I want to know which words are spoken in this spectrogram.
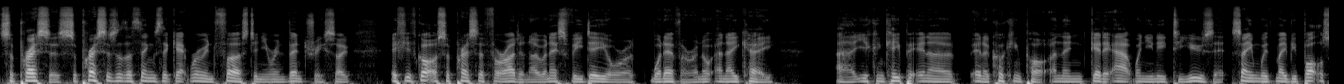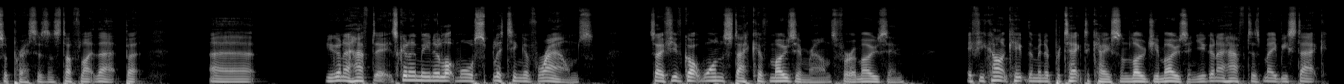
suppressors. Suppressors are the things that get ruined first in your inventory. So if you've got a suppressor for I don't know an SVD or a whatever an, an AK, uh, you can keep it in a in a cooking pot and then get it out when you need to use it. Same with maybe bottle suppressors and stuff like that. But uh, you're going to have to. It's going to mean a lot more splitting of rounds. So if you've got one stack of Mosin rounds for a Mosin, if you can't keep them in a protector case and load your Mosin, you're going to have to maybe stack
